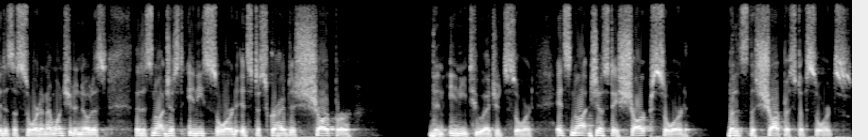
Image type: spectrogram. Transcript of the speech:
It is a sword, and I want you to notice that it's not just any sword, it's described as sharper than any two edged sword. It's not just a sharp sword, but it's the sharpest of swords.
